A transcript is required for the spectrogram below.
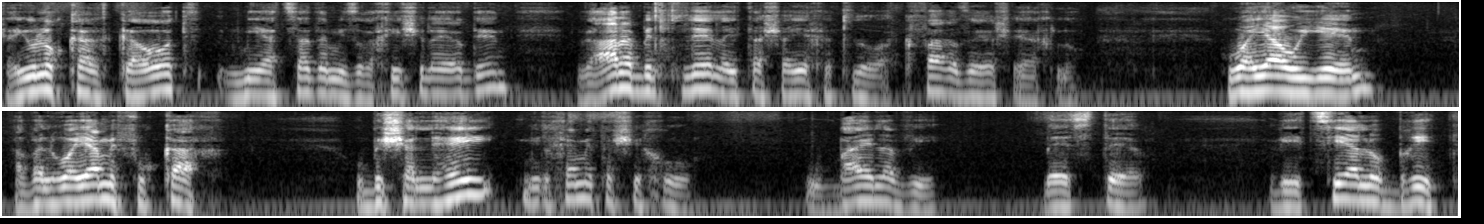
שהיו לו קרקעות מהצד המזרחי של הירדן, וערב אל-תליל הייתה שייכת לו, הכפר הזה היה שייך לו. הוא היה עוין, אבל הוא היה מפוכח. ובשלהי מלחמת השחרור, הוא בא אל אבי באסתר והציע לו ברית,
